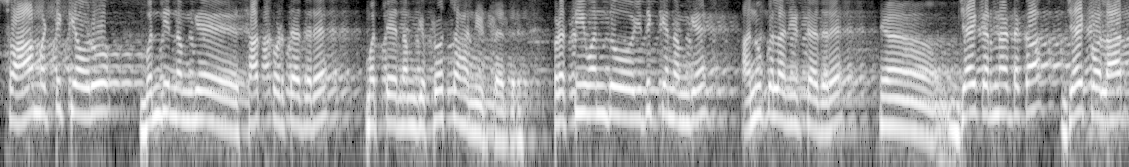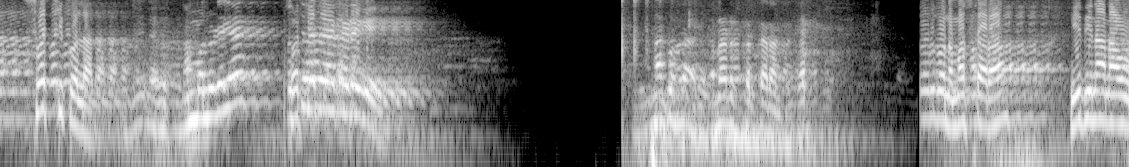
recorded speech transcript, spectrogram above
ಸೊ ಆ ಮಟ್ಟಕ್ಕೆ ಅವರು ಬಂದು ನಮಗೆ ಸಾಥ್ ಕೊಡ್ತಾ ಇದ್ದಾರೆ, ಮತ್ತೆ ನಮಗೆ ಪ್ರೋತ್ಸಾಹ ನೀಡ್ತಾ ಇದ್ದಾರೆ. ಪ್ರತಿಯೊಂದು ಇದಕ್ಕೆ ನಮಗೆ ಅನುಕೂಲ ನೀಡ್ತಾ ಇದ್ದಾರೆ. ಜೈ ಕರ್ನಾಟಕ, ಜೈ ಕೋಲಾರ್, ಸ್ವಚ್ಛ ಕೋಲಾರ್. ನಮ್ಮ ಸ್ವಚ್ಛತೆಯ ಕಡೆಗೆ. ಕರ್ನಾಟಕ ಸರ್ಕಾರ ಅಂತ ಸರ್. ಎಲ್ಲರಿಗೂ ನಮಸ್ಕಾರ. ಈ ದಿನ ನಾವು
